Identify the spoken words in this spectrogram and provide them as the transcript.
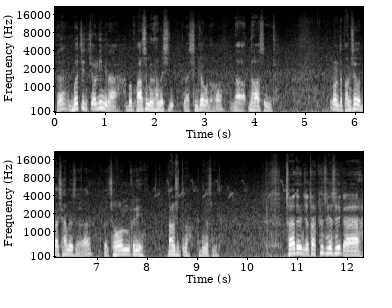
어? 멋진 쫄림이나 한번 봤으면 하는 심, 그 심적으로 나, 나왔습니다. 오늘도 밤새워 낚시하면서 그 좋은 그림 나올 수 있도록 해보겠습니다. 자들 이제 다 편성했으니까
